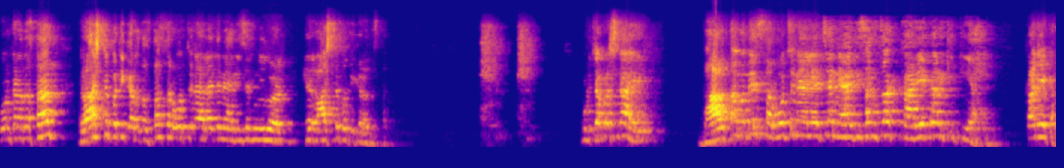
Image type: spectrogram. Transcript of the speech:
कोण करत असतात? राष्ट्रपती करत असतात. सर्वोच्च न्यायालयाच्या न्यायाधीशाची निवड हे राष्ट्रपती करत असतात. पुढचा प्रश्न आहे भारतामध्ये सर्वोच्च न्यायालयाच्या न्यायाधीशांचा कार्यकाळ किती आहे? कार्यकाळ.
